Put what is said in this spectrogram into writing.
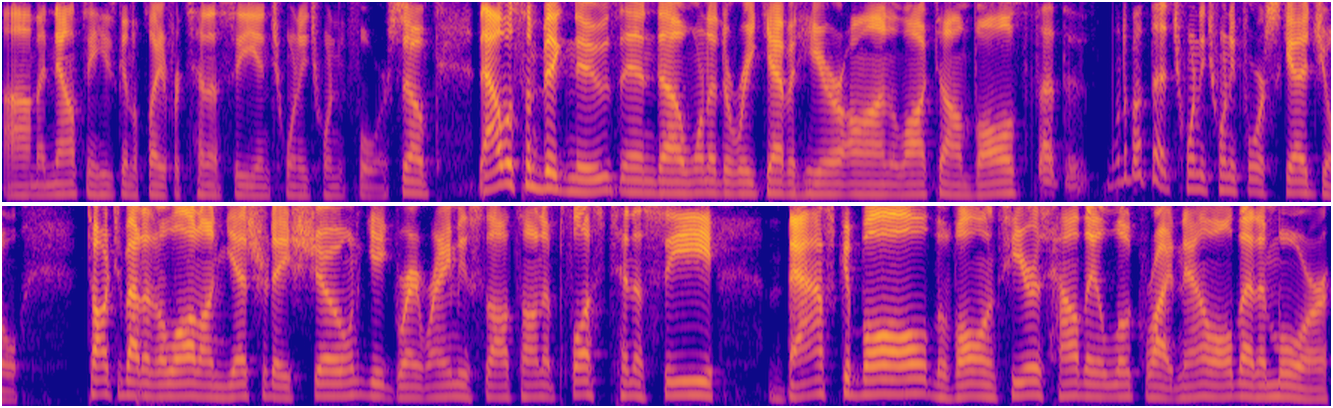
um, announcing he's going to play for Tennessee in 2024. So that was some big news, and uh, wanted to recap it here on Locked On Vols. What about that 2024 schedule? Talked about it a lot on yesterday's show and get Grant Ramey's thoughts on it. Plus Tennessee basketball, the Volunteers, how they look right now, all that and more.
